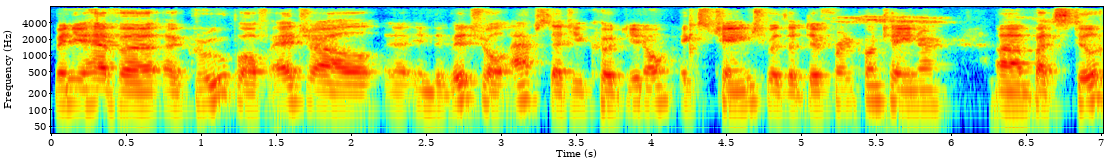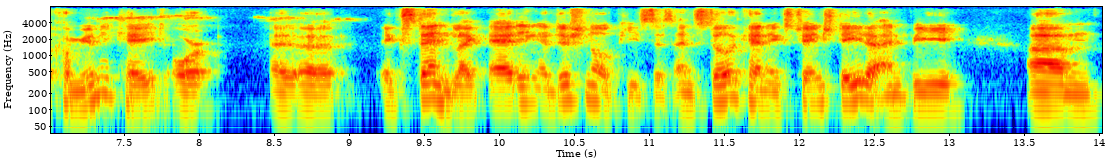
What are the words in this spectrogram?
when you have a, a group of agile uh, individual apps that you could, you know, exchange with a different container, um, but still communicate or uh, uh, extend, like adding additional pieces, and still can exchange data and be um,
